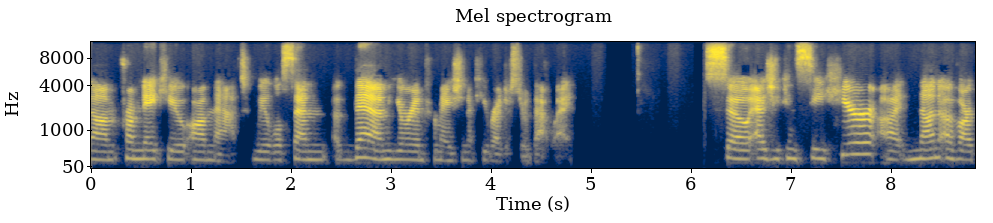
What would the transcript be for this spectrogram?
um, from NAHQ on that. We will send them your information if you registered that way. So as you can see here, uh, none of our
